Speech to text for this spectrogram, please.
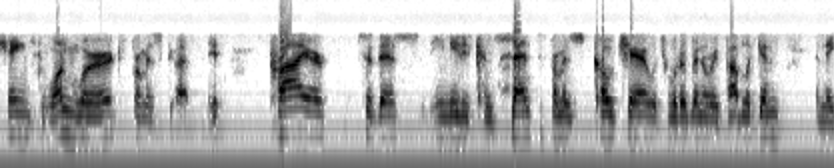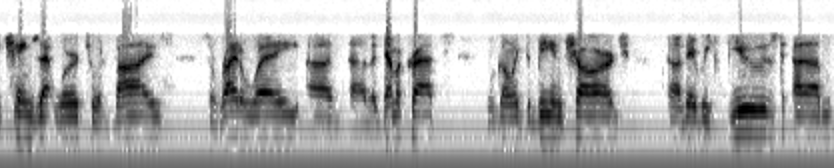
changed one word from his uh, prior to this. He needed consent from his co-chair, which would have been a Republican, and they changed that word to advise. So right away, uh, uh, the Democrats were going to be in charge. Uh, they refused um,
